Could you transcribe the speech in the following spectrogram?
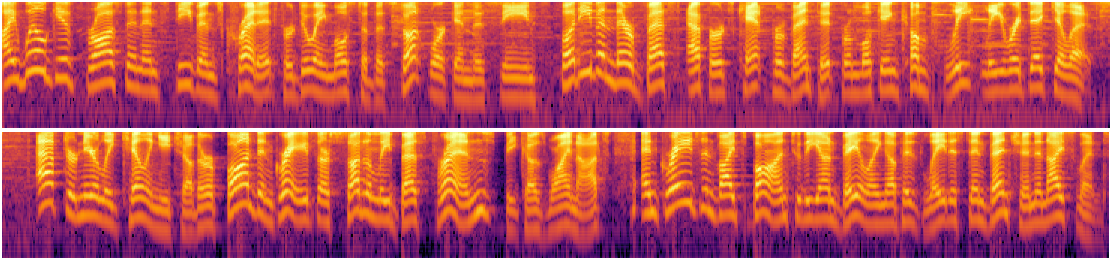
I will give Brosnan and Stephens credit for doing most of the stunt work in this scene, but even their best efforts can't prevent it from looking completely ridiculous. After nearly killing each other, Bond and Graves are suddenly best friends, because why not? And Graves invites Bond to the unveiling of his latest invention in Iceland.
